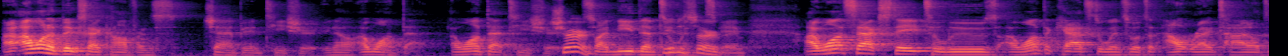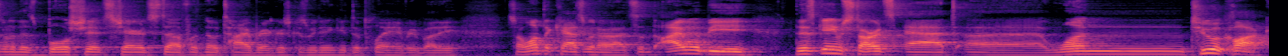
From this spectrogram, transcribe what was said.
I, I want a Big Sky Conference champion T-shirt. You know, I want that. I want that T-shirt. Sure. So I need them to You win this deserve it. game. I want Sac State to lose. I want the Cats to win, so it's an outright title. It's none of this bullshit shared stuff with no tiebreakers because we didn't get to play everybody. So I want the Cats to win outright. So I will be. This game starts at uh, one, two o'clock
